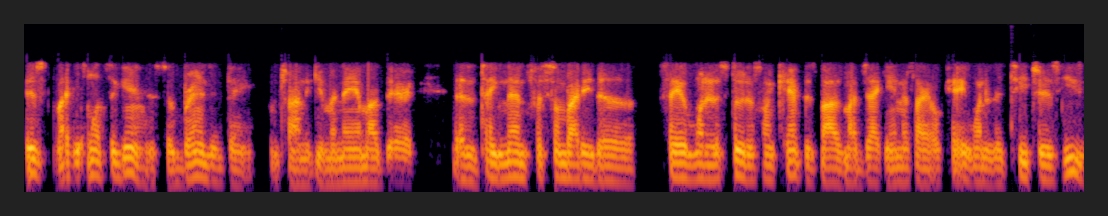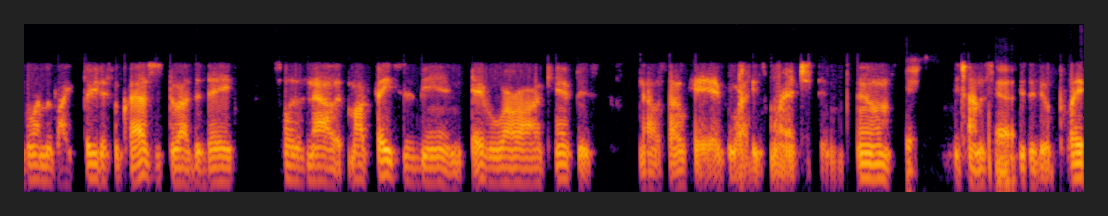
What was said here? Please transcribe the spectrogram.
it's like once again, it's a branding thing. I'm trying to get my name out there. Doesn't take nothing for somebody to say one of the students on campus buys my jacket and it's like, okay, one of the teachers, he's going to like three different classes throughout the day. So it's now my face is being everywhere on campus. Now it's like, okay, everybody's more interested in film. We're trying to see yeah. to do a play.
